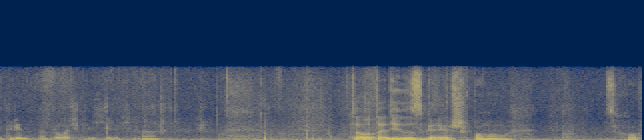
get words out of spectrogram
Это витрина, там жвачки висели все. А. Это вот один из сгоревших, по-моему, цехов.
